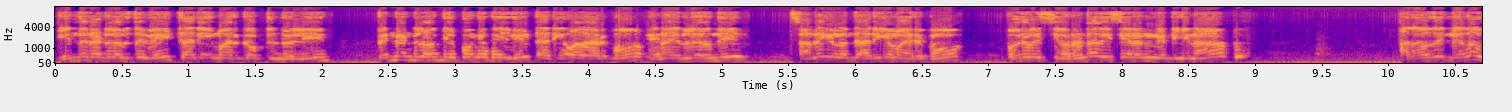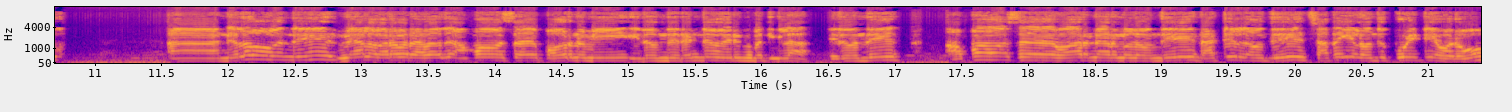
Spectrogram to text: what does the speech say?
எந்த நாட்டுல வந்து வெயிட் அதிகமா இருக்கும் அப்படின்னு சொல்லி. பெண்ணண்டுல வந்து எப்பவுமே வெயிட் அதிகமா தான் இருக்கும். ஏன்னா இதுல வந்து சதைகள் வந்து அதிகமா இருக்கும். ஒரு விஷயம் ரெண்டாவது விஷயம் என்னன்னு கேட்டீங்கன்னா அதாவது நிலவு நிலவு வந்து மேல வர வர அதாவது அமாவாசை பௌர்ணமி இது வந்து ரெண்டும் இருக்கு பாத்தீங்களா? இது வந்து அமாவாசை வார நேரங்கள்ல வந்து நட்டுல வந்து சதைகள் வந்து கூடிட்டே வரும்.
